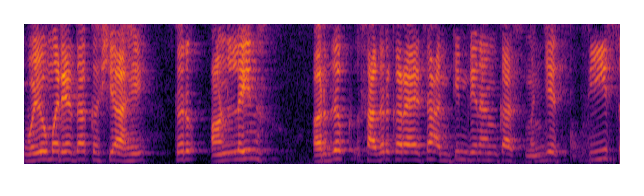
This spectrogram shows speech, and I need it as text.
वयोमर्यादा कशी आहे तर ऑनलाईन अर्ज सादर करायचा अंतिम दिनांकास म्हणजेच तीस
